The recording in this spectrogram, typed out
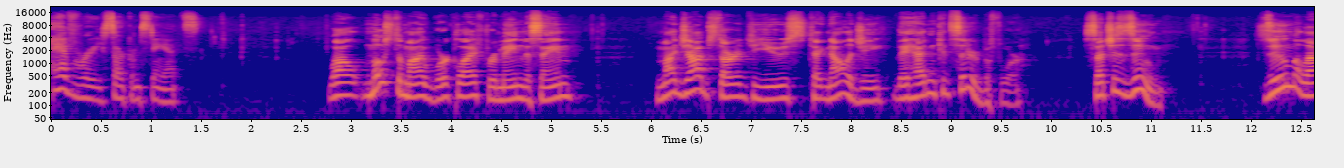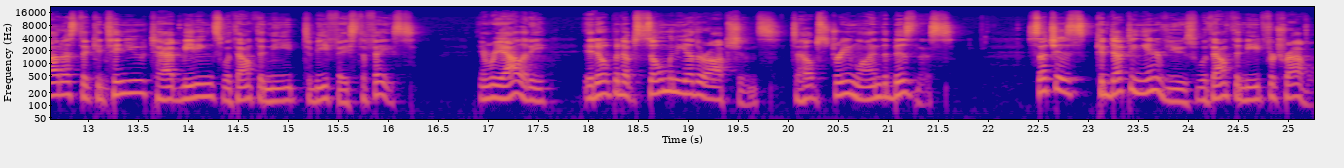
every circumstance. While most of my work life remained the same, my job started to use technology they hadn't considered before, such as Zoom. Zoom allowed us to continue to have meetings without the need to be face to face. In reality, it opened up so many other options to help streamline the business, such as conducting interviews without the need for travel.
